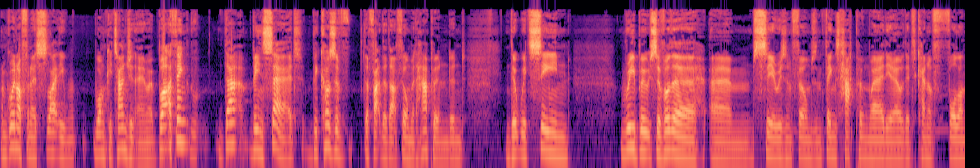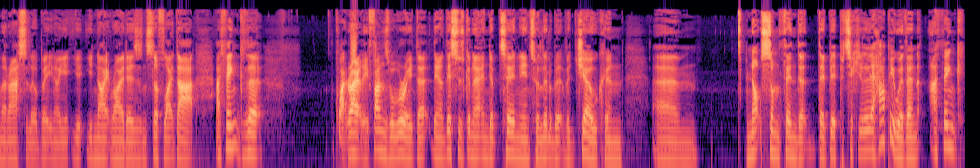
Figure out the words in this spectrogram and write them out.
I'm going off on a slightly wonky tangent anyway. But I think that being said, because of the fact that that film had happened and that we'd seen reboots of other um, series and films and things happen where you know they'd kind of fall on their ass a little bit. You know, your, your Knight Riders and stuff like that. I think that quite rightly fans were worried that you know this was going to end up turning into a little bit of a joke and um, not something that they'd be particularly happy with. And I think,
